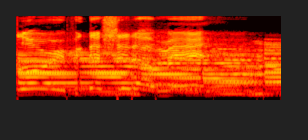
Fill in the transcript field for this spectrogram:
Glory, pick that shit up, man.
